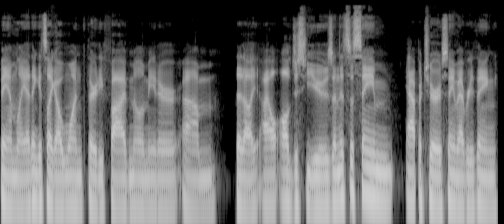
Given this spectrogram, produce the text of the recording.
family. I think it's like a 135 millimeter um, that I I'll, I'll just use, and it's the same aperture, same everything.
